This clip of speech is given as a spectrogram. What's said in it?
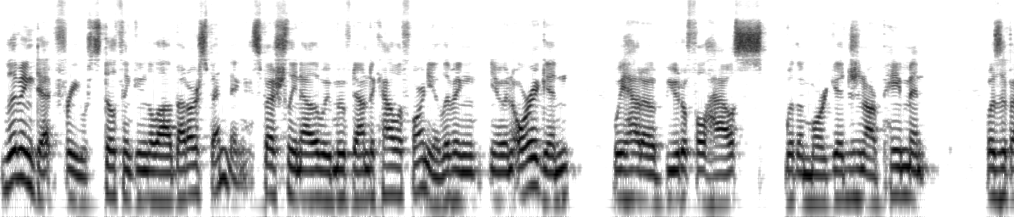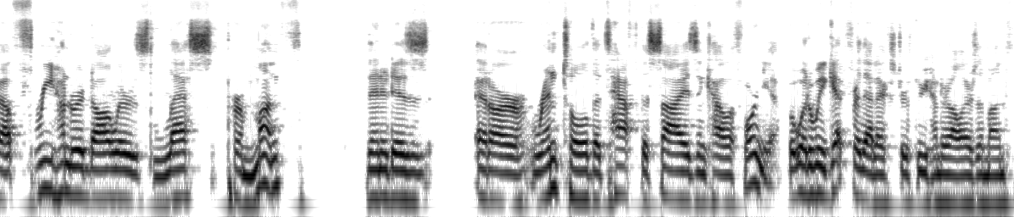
living debt free, we're still thinking a lot about our spending, especially now that we moved down to California. Living, you know, in Oregon, we had a beautiful house with a mortgage, and our payment was about three hundred dollars less per month than it is at our rental that's half the size in California. But what do we get for that extra $300 a month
